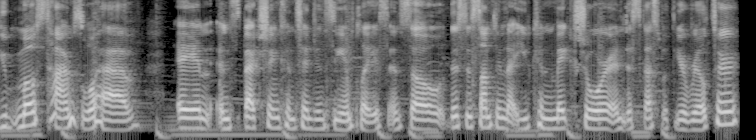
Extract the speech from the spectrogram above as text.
you most times will have an inspection contingency in place. And so this is something that you can make sure and discuss with your realtor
